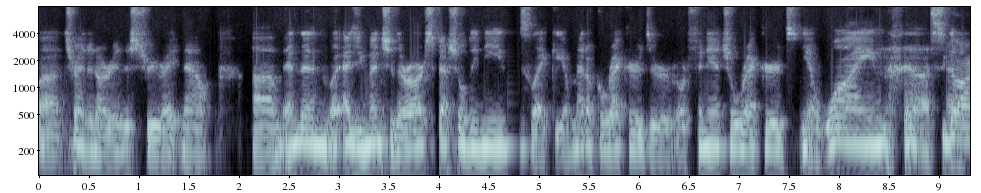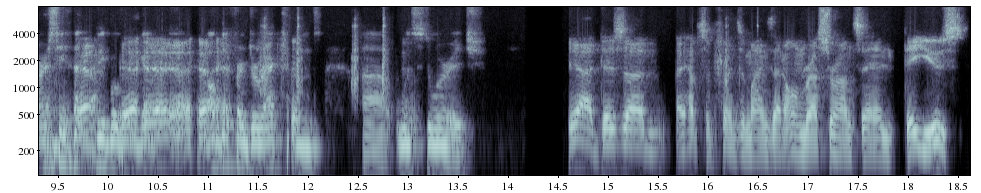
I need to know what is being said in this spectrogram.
uh, trend in our industry right now. Um, and then, as you mentioned, there are specialty needs like you know medical records or, or financial records, you know, wine, uh, cigars. You know, yeah, people can yeah, go all different directions uh, with storage. Yeah, there's um, I have some friends of mine that own restaurants, and they use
